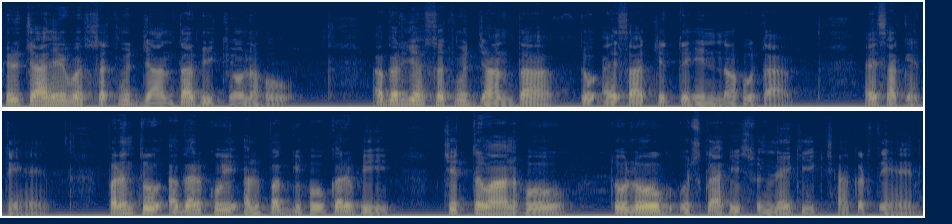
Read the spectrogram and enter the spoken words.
फिर चाहे वह सचमुच जानता भी क्यों न हो। अगर यह सचमुच जानता तो ऐसा चित्तहीन न होता। ऐसा कहते हैं। परंतु अगर कोई अल्पज्ञ होकर भी चित्तवान हो तो लोग उसका ही सुनने की इच्छा करते हैं।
